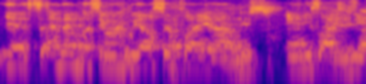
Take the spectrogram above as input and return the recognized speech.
Yes, and then let's see, we, we also play um, Andy's. Andy's last Andy's Beat.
